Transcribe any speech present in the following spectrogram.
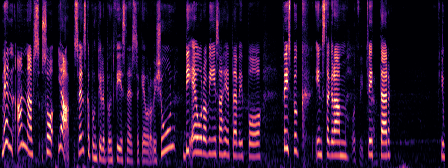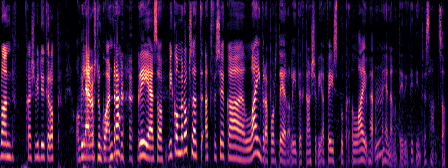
Men annars så ja, svenska.yle.fi Eurovision. De Eurovisa heter vi på Facebook, Instagram, Och Twitter. Twitter. Ibland kanske vi dyker upp och vi lär oss några andra grejer. Så vi kommer också att, att försöka live-rapportera lite, kanske via Facebook live här om det händer något riktigt intressant. Så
